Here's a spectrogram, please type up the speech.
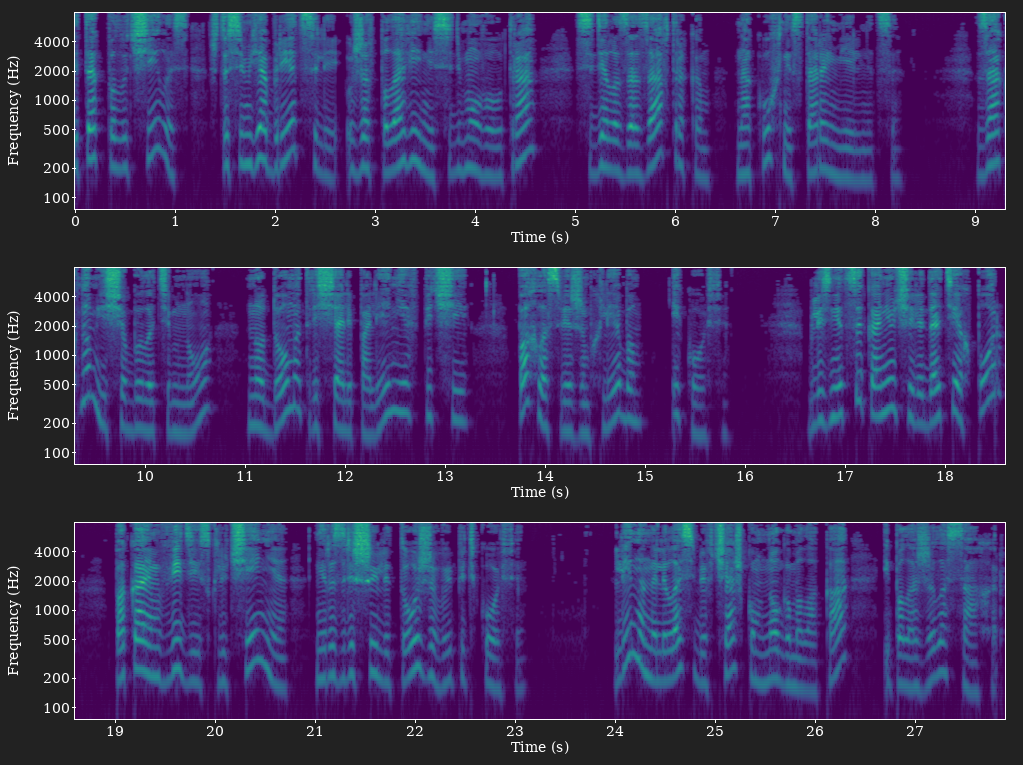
И так получилось, что семья Брецелей уже в половине седьмого утра сидела за завтраком на кухне старой мельницы. За окном еще было темно, но дома трещали поленья в печи, пахло свежим хлебом и кофе. Близнецы конючили до тех пор, пока им в виде исключения не разрешили тоже выпить кофе. Лина налила себе в чашку много молока и положила сахар.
